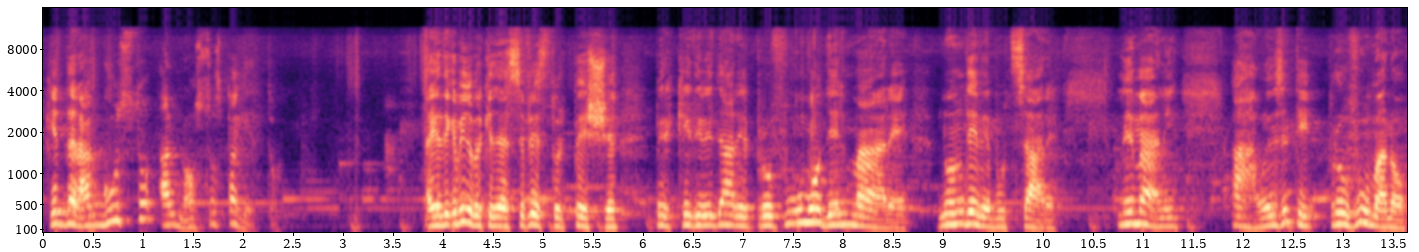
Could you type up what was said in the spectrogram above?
che darà gusto al nostro spaghetto avete capito perché deve essere fresco il pesce perché deve dare il profumo del mare non deve puzzare le mani Ah, volete sentire? Profumano,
